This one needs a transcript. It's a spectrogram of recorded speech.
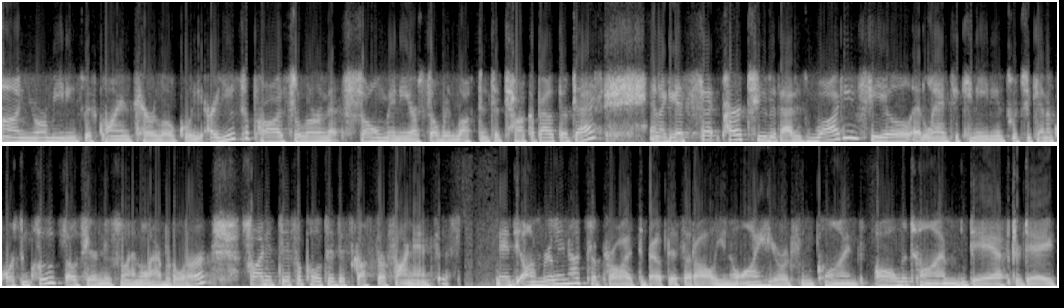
on your meetings with clients here locally, are you surprised to learn that so many are so reluctant to talk about their debt? And I guess part two to that is why do you feel Atlantic Canadians, which again, of course, includes those here in Newfoundland and Labrador, find it difficult to discuss their finances? Nancy, I'm really not surprised about this at all. You know, I hear it from clients all the time, day after day.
